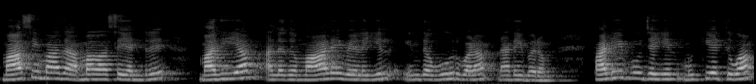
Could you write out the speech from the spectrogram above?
மாசி மாத அமாவாசை அன்று மதியம் அல்லது மாலை வேளையில் இந்த ஊர்வலம் நடைபெறும். பலி பூஜையின் முக்கியத்துவம்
